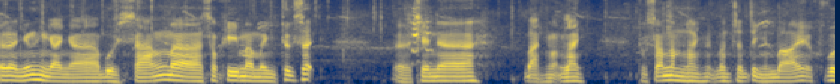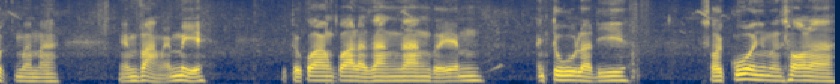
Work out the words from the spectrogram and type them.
Đây là những hình ảnh à, buổi sáng mà sau khi mà mình thức dậy ở trên à, bản Ngọn Lành thuộc xã Nam Lành, huyện Văn Chấn, tỉnh Yên Bái ở khu vực mà mà em vàng em mì ấy. Thì tối qua hôm qua là Giang Giang với em anh Tu là đi soi cua nhưng mà do là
